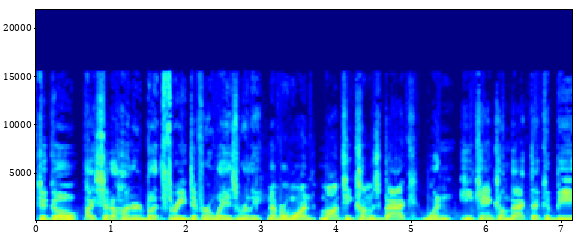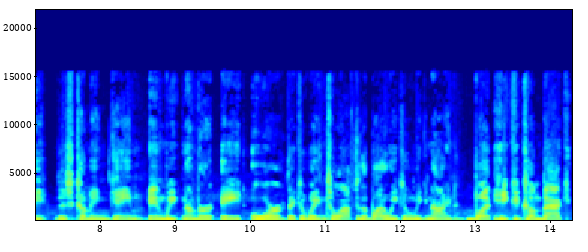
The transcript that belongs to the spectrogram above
could go, I said 100, but three different ways, really. Number one, Monty comes back when he can come back. That could be this coming game in week number eight, or they could wait until after the bye week in week nine. But he could come back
